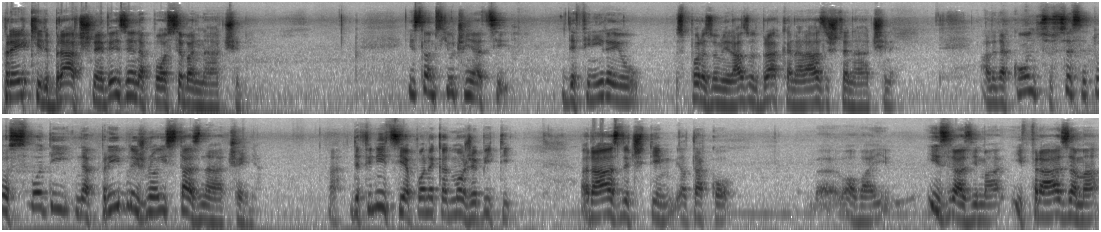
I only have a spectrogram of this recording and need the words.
prekid bračne veze na poseban način. Islamski učenjaci definiraju sporazumni razvod braka na različite načine. Ali na koncu sve se to svodi na približno ista značenja. A, definicija ponekad može biti različitim, jel tako, e, ovaj izrazima i frazama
